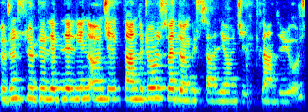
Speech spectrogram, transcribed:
Ürün sürdürülebilirliğini önceliklendiriyoruz ve döngüselliği önceliklendiriyoruz.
